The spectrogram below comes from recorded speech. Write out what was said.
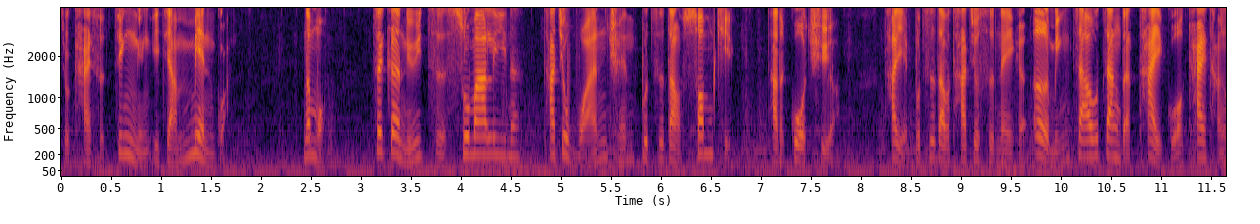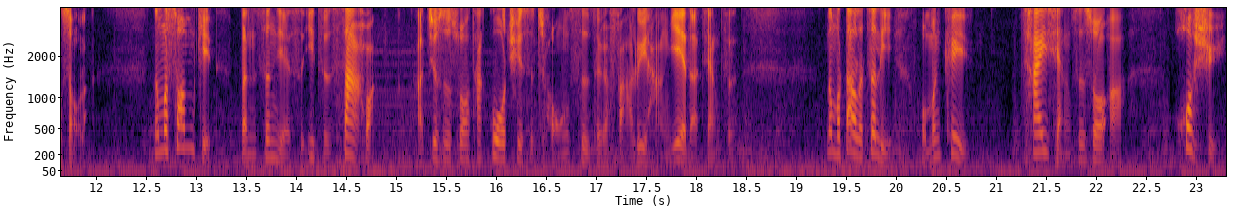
就开始经营一家面馆。那么，这个女子苏玛丽呢，她就完全不知道 Somki 她的过去哦。她也不知道，他就是那个恶名昭彰的泰国开膛手了。那么 Somki 本身也是一直撒谎啊，就是说他过去是从事这个法律行业的这样子。那么到了这里，我们可以猜想是说啊，或许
